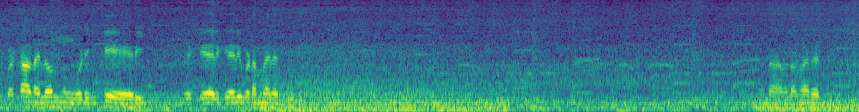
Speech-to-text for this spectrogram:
ഇപ്പൊ കടലൊന്നും കൂടി കയറി കയറി കയറി ഇവിടം വരെ എത്തി. ഇവിടം വരെ എത്തി.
